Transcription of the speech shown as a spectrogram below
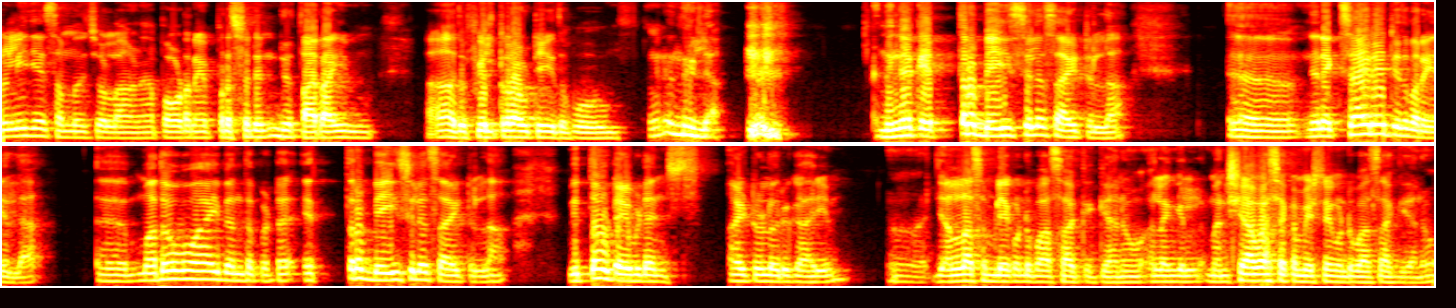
റിലീജിയൻ സംബന്ധിച്ചുള്ളതാണ്. അപ്പൊ ഉടനെ പ്രസിഡന്റ് തറയും അത് ഫിൽട്ടർ ഔട്ട് ചെയ്തു പോകും അങ്ങനെയൊന്നുമില്ല. നിങ്ങൾക്ക് എത്ര ബേസ്ലെസ് ആയിട്ടുള്ള ഞാൻ എക്സൈറേറ്റ് ചെയ്ത് പറയല്ല. മതവുമായി ബന്ധപ്പെട്ട് എത്ര ബേസ്ലെസ് ആയിട്ടുള്ള വിത്തൗട്ട് എവിഡൻസ് ആയിട്ടുള്ള ഒരു കാര്യം ജനറൽ അസംബ്ലിയെ കൊണ്ട് പാസ്സാക്കിക്കാനോ അല്ലെങ്കിൽ മനുഷ്യാവകാശ കമ്മീഷനെ കൊണ്ട് പാസ്സാക്കിക്കാനോ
